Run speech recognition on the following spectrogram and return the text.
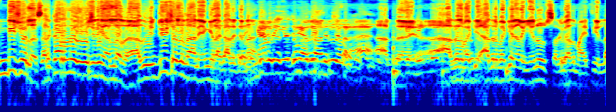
ಇಂಡಿವಿಜುವಲ್ ಸರ್ಕಾರದ ಯೋಜನೆ ಅಲ್ಲದ ಅದು ಇಂಡಿವಿಜುವಲ್ ನಾನು ಹೆಂಗ್ ಜನ ಅಂದ್ರೂ ಬಗ್ಗೆ ಅದ್ರ ಬಗ್ಗೆ ನನಗೇನು ಸರಿಯಾದ ಮಾಹಿತಿ ಇಲ್ಲ.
